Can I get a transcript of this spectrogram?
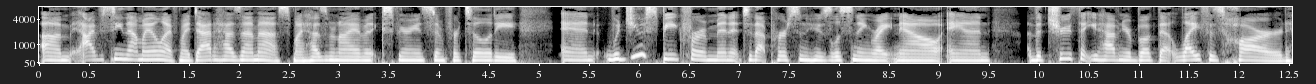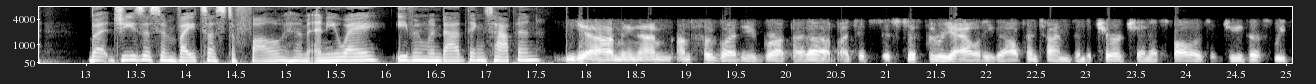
um, I've seen that in my own life. My dad has MS. My husband and I have experienced infertility. And would you speak for a minute to that person who's listening right now and the truth that you have in your book that life is hard, but Jesus invites us to follow him anyway, even when bad things happen? Yeah, I mean, I'm I'm so glad you brought that up. It's it's just the reality that oftentimes in the church and as followers of Jesus, we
